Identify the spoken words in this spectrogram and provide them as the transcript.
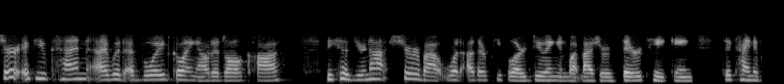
Sure, if you can, I would avoid going out at all costs because you're not sure about what other people are doing and what measures they're taking to kind of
